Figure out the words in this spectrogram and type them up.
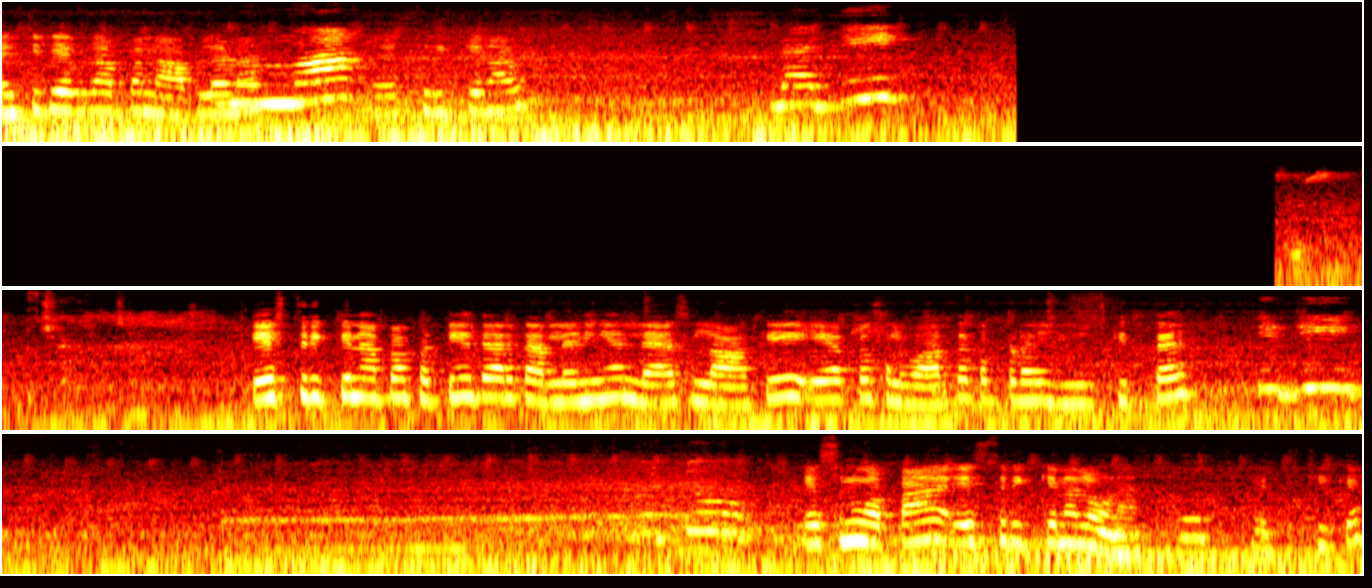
ਇੰਚੀ ਟੇਪ ਨਾਲ ਆਪਾਂ ਨਾਪ ਲੈਣਾ ਇਸ ਤਰੀਕੇ ਨਾਲ। ਇਸ ਤਰੀਕੇ ਨਾਲ ਆਪਾਂ ਪੱਟੀਆਂ ਤਿਆਰ ਕਰ ਲੈਣੀਆਂ ਲੈਸ ਲਾ ਕੇ ਇਹ ਆਪਾਂ ਸਲਵਾਰ ਦਾ ਕੱਪੜਾ ਯੂਜ਼ ਕੀਤਾ ਹੈ। ਇਸ ਨੂੰ ਆਪਾਂ ਇਸ ਤਰੀਕੇ ਨਾਲ ਲਾਉਣਾ ਹੈ। ਠੀਕ ਹੈ।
